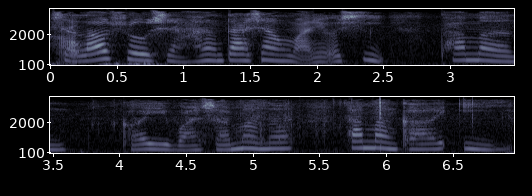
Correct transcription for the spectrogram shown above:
小老鼠想和大象玩游戏，他们可以玩什么呢？他们可以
